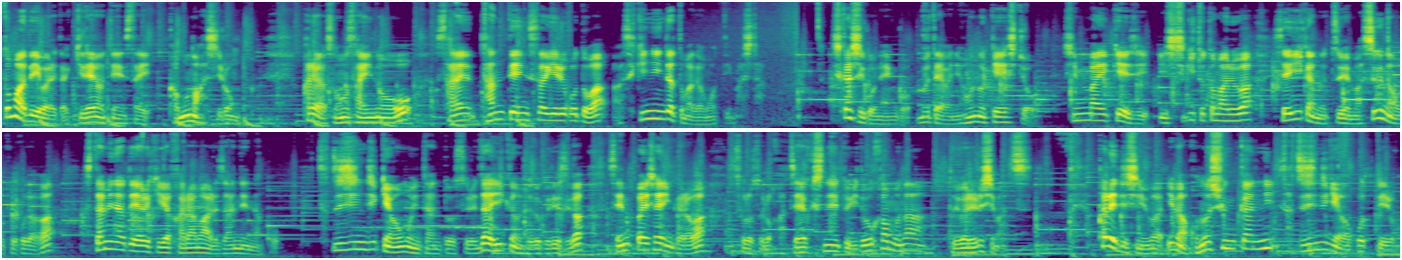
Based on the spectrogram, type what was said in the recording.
とまで言われた嫌いの天才鴨の橋論彼はその才能を探偵に捧げることは責任だとまで思っていました。しかし5年後舞台は日本の警視庁。新米刑事一式ととまるは正義感の強いまっすぐな男だがスタミナとやる気が空回る残念な子。殺人事件を主に担当する第1課の所属ですが先輩社員からはそろそろ活躍しないと異動かもなと言われる始末。彼自身は今この瞬間に殺人事件が起こっているこ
